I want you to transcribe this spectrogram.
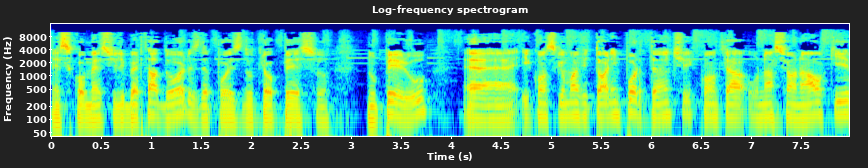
nesse começo de Libertadores, depois do tropeço no Peru, é, e conseguiu uma vitória importante contra o Nacional, que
